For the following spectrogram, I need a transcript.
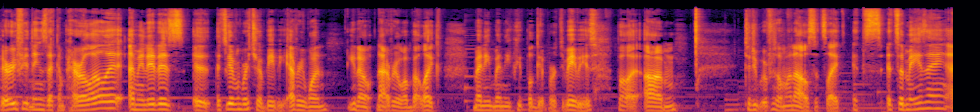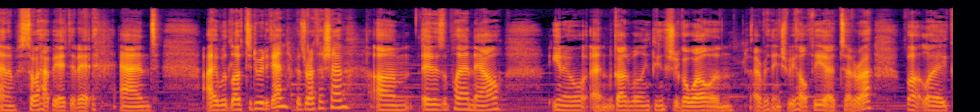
very few things that can parallel it. I mean, it is, it's giving birth to a baby. Everyone, you know, not everyone, but like many, many people give birth to babies. But, um, to do it for someone else, it's like, it's, it's amazing. And I'm so happy I did it. And I would love to do it again, Bezrat Hashem. Um, it is a plan now, you know, and God willing, things should go well and everything should be healthy, etc. But like,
